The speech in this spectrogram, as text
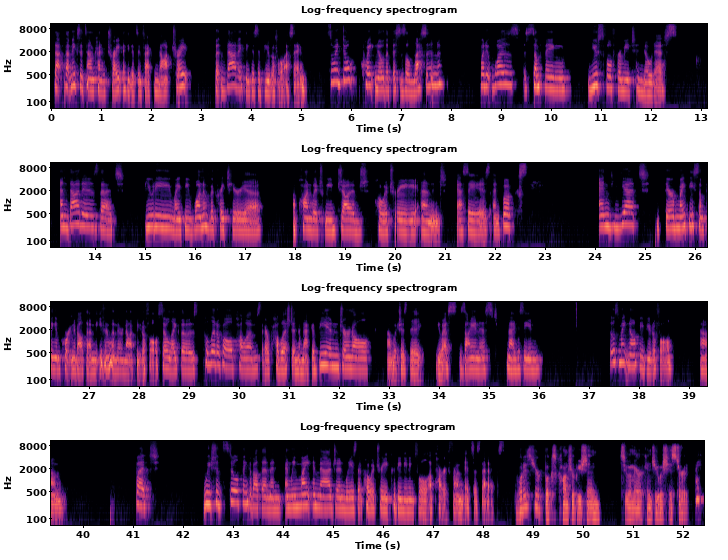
that that makes it sound kind of trite. I think it's in fact not trite, but that I think is a beautiful essay. So I don't quite know that this is a lesson, but it was something useful for me to notice. And that is that beauty might be one of the criteria upon which we judge poetry and essays and books. And yet, there might be something important about them, even when they're not beautiful. So, like those political poems that are published in the Maccabean Journal, um, which is the US Zionist magazine, those might not be beautiful. Um, but we should still think about them and, and we might imagine ways that poetry could be meaningful apart from its aesthetics. What is your book's contribution to American Jewish history? I think, I hope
